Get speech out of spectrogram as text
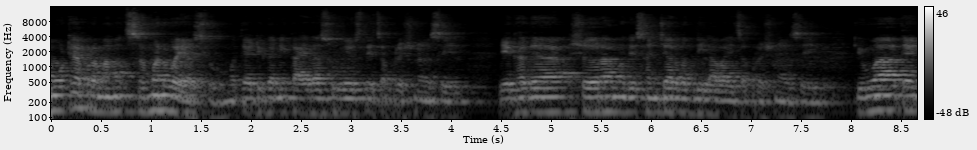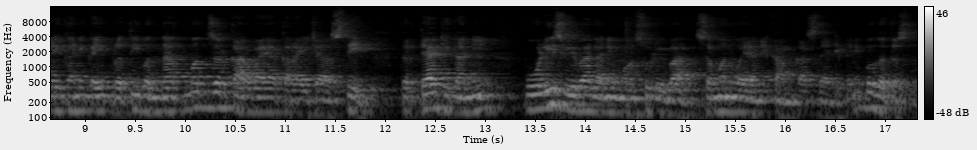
मोठ्या प्रमाणात समन्वय असतो. मग त्या ठिकाणी कायदा सुव्यवस्थेचा प्रश्न असेल एखाद्या शहरामध्ये संचारबंदी लावायचा प्रश्न असेल किंवा त्या ठिकाणी काही प्रतिबंधात्मक जर कारवाया करायच्या असतील तर त्या ठिकाणी पोलीस विभाग आणि महसूल विभाग समन्वयाने कामकाज त्या ठिकाणी बघत असतं.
